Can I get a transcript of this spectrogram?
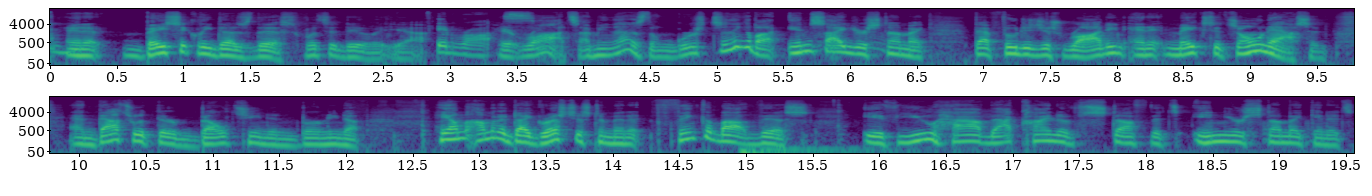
Mm-hmm. and it basically does this. What's it do? It yeah. It rots. It rots. I mean, that is the worst. To think about inside your stomach, that food is just rotting and it makes its own acid. And that's what they're belching and burning up. Hey, I'm, I'm going to digress just a minute. Think about this. If you have that kind of stuff that's in your stomach and it's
